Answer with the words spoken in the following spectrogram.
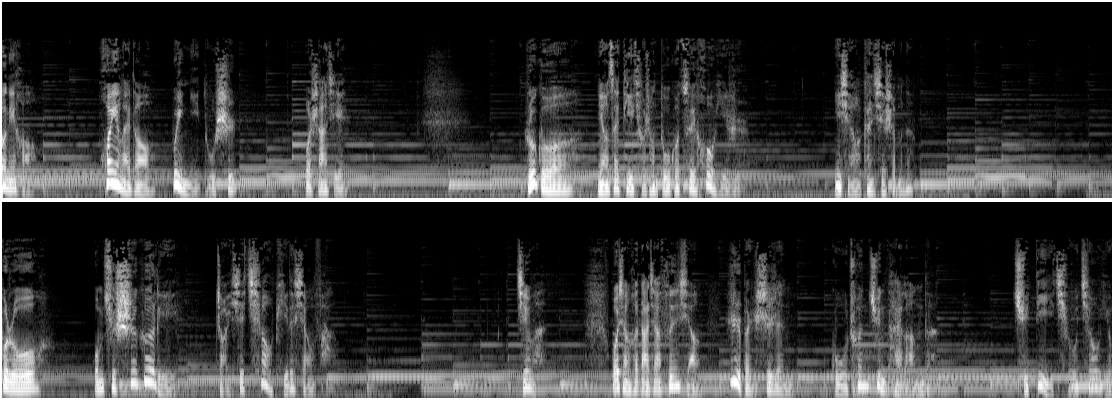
友你好，欢迎来到为你读诗，我是阿杰。如果你要在地球上度过最后一日，你想要干些什么呢？不如我们去诗歌里找一些俏皮的想法。今晚，我想和大家分享日本诗人古川俊太郎的《去地球郊游》。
